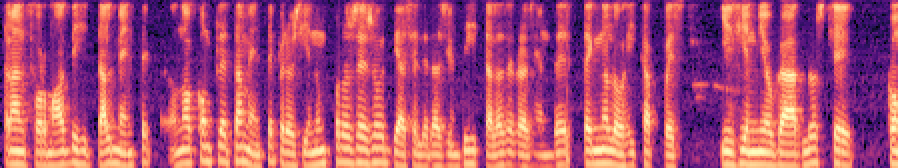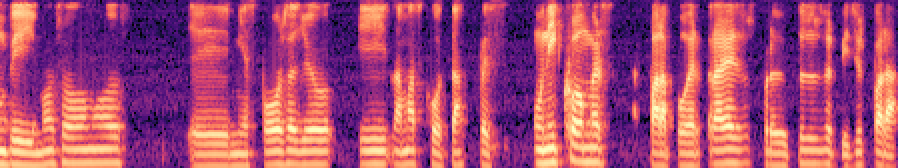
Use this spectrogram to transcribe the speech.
transformados digitalmente, no completamente, pero sí en un proceso de aceleración digital, aceleración de tecnológica, pues, y si en mi hogar los que convivimos somos eh, mi esposa, yo y la mascota, pues un e-commerce para poder traer esos productos, esos servicios para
